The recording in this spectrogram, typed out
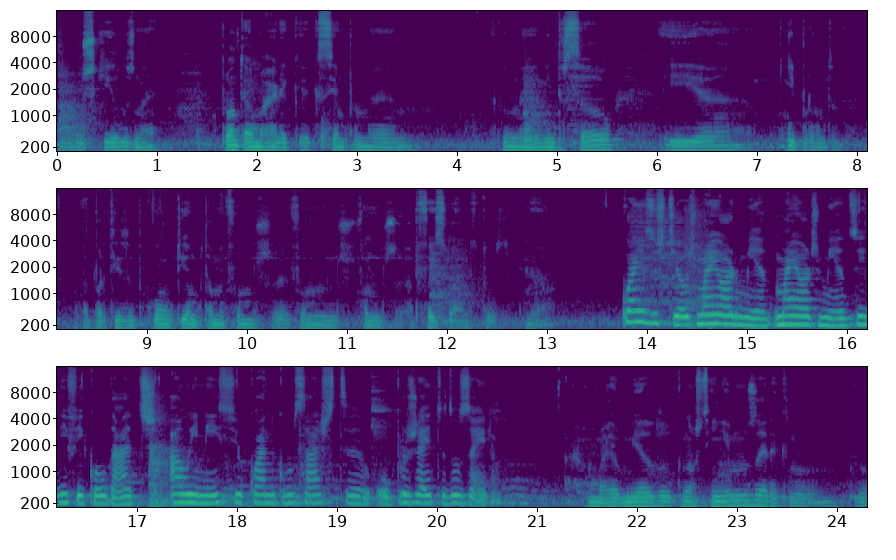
alguns skills, não é? Pronto, é uma área que, que sempre me, que me interessou e, e pronto, a partir de, com o tempo também fomos, fomos, fomos aperfeiçoando tudo. Quais os teus maior medo, maiores medos e dificuldades ao início, quando começaste o projeto do zero? O maior medo que nós tínhamos era que não, que não,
